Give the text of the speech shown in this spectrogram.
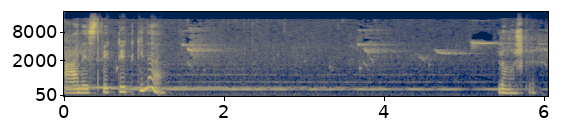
আনএক্সপেক্টেড কি না নমস্কার।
